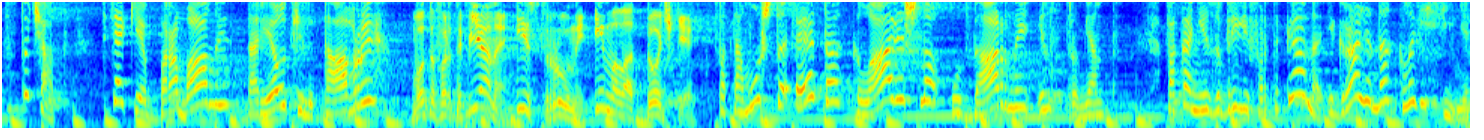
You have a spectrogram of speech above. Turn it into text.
Стучат. Всякие барабаны, тарелки, литавры. Вот у фортепиано и струны, и молоточки. Потому что это клавишно-ударный инструмент. Пока не изобрели фортепиано, играли на клавесине.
